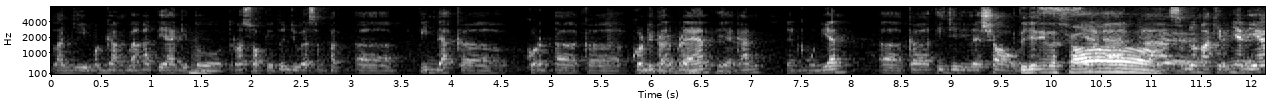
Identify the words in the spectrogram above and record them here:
lagi megang banget ya gitu. Terus waktu itu juga sempat eh, pindah ke Kur, eh, ke Cody Garbrandt Garbrandt, ya kan dan kemudian eh, ke TJ Dillashaw. TJ Yes, Dillashaw. ya kan? Nah, Iya, sebelum akhirnya Iya. dia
